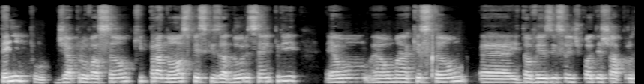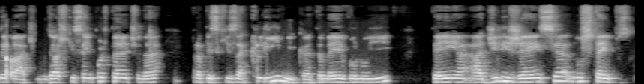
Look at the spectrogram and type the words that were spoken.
tempo de aprovação que, para nós pesquisadores, sempre é, um, é uma questão, é, e talvez isso a gente pode deixar para o debate, mas eu acho que isso é importante, né? Para a pesquisa clínica também evoluir, tem a, a diligência nos tempos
